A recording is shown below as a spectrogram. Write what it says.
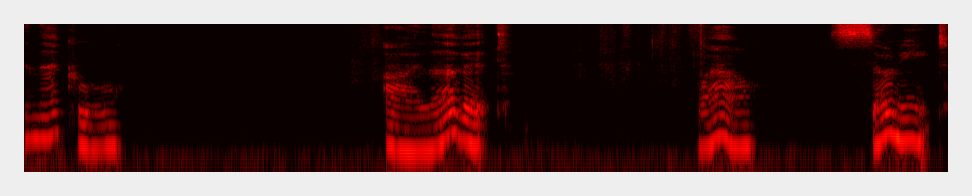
Isn't that cool? I love it. Wow. So neat.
